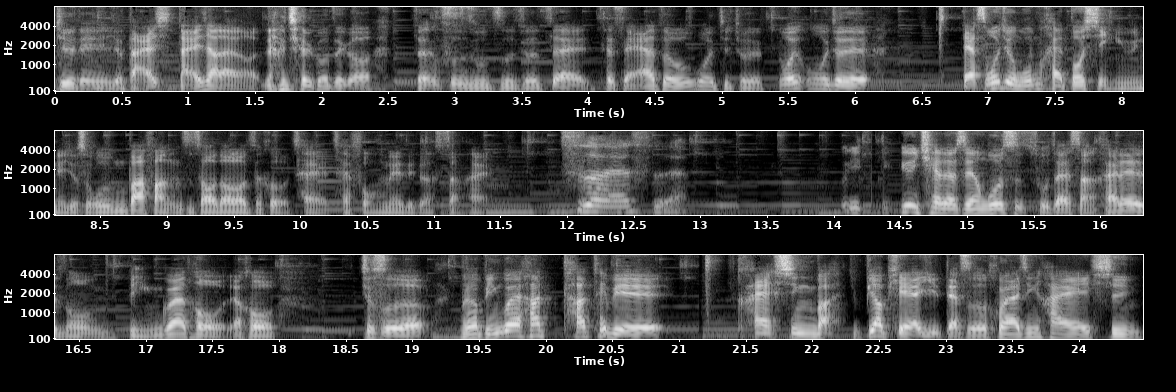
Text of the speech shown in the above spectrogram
决定就待待下来了，然后结果这个正式入职就在才三周，我就觉得我我觉得，但是我觉得我们还多幸运的，就是我们把房子找到了之后才才封的这个上海。是的，是的。因为前段时间我是住在上海的那种宾馆头，然后就是那个宾馆它它特别还行吧，就比较便宜，但是环境还行，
